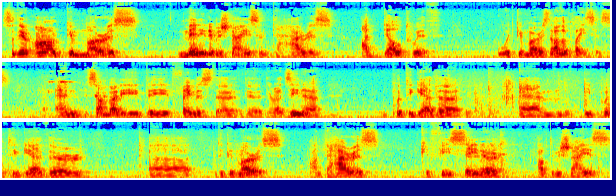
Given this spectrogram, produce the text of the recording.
So there are Gemaras, many of the Mishnayos and Taharis are dealt with with Gemaras in other places. And somebody, the famous, the, the, the Radziner, put together um, he put together uh, the Gemaras on Taharis, Kefi Seder of the Mishnayis.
